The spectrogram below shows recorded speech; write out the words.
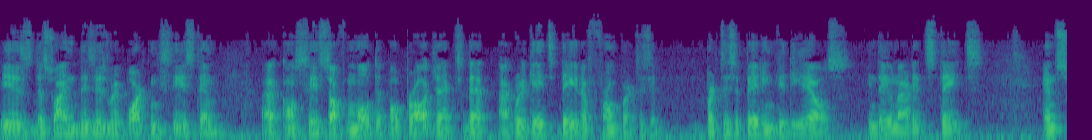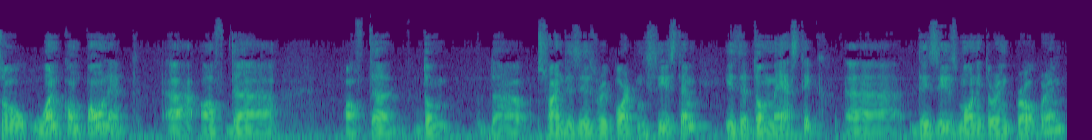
is the swine disease reporting system uh, consists of multiple projects that aggregates data from particip- participating VDLs in the United States. And so one component uh, of the of the dom- the swine disease reporting system is the domestic uh, disease monitoring program,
